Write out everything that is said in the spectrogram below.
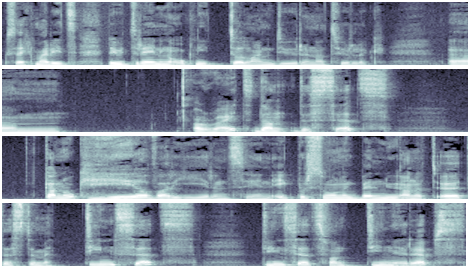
zeg maar iets, dat je trainingen ook niet te lang duren natuurlijk. Um, alright, dan de sets. Kan ook heel variërend zijn. Ik persoonlijk ben nu aan het uittesten met 10 sets. 10 sets van 10 reps.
